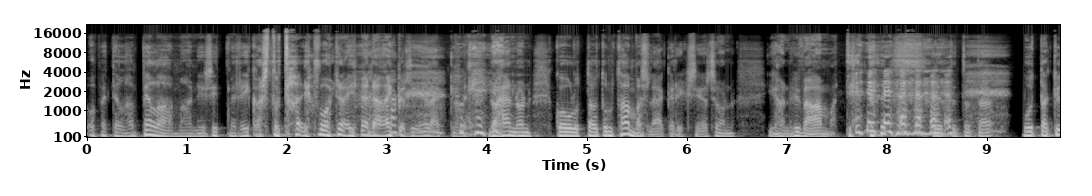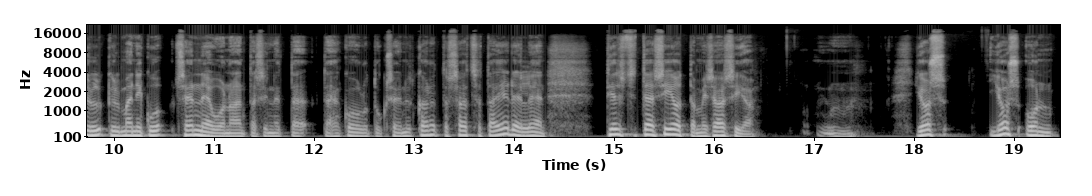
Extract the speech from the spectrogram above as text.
opetellaan pelaamaan, niin sitten me rikastutaan ja voidaan jäädä aikaisin eläkkeelle. okay. No hän on kouluttautunut hammaslääkäriksi ja se on ihan hyvä ammatti. että tota, mutta kyllä, kyllä mä niinku sen neuvon antaisin, että tähän koulutukseen nyt kannattaa satsata edelleen. Tietysti tämä sijoittamisasia, mm, jos, jos on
